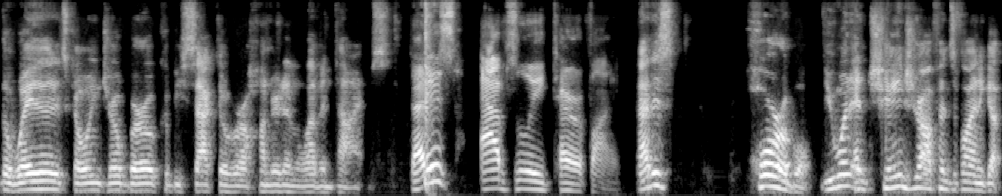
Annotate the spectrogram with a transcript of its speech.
the way that it's going, Joe Burrow could be sacked over 111 times. That is absolutely terrifying. That is horrible. You went and changed your offensive line and got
